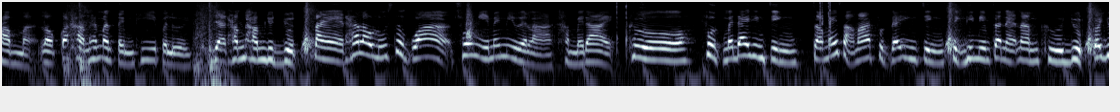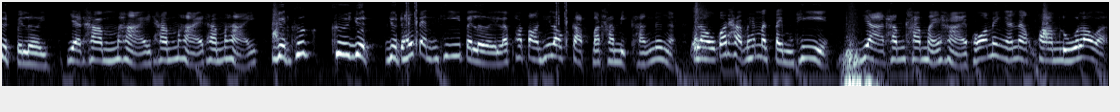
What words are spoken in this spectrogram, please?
ทำอะเราก็ทำให้มันเต็มที่ไปเลย อย่าทำทำหยุดหยุดแต่ถ้าเรารู้สึกว่าช่วงนี้ไม่มีเวลาทำไม่ได้ คือฝึกไม่ได้จริง ๆ จะไม่สามารถฝึกได้จริง ๆ สิ่งที่มิมจะแนะนำคือหยุดก็หยุดไปเลย อย่าทำหายทำหายทำหาย หยุดคือ คือหยุดหยุดให้เต็มที่ไปเลย แล้วพอตอนที่เรากลับมาทำอีกครั้งหนึ่งอะเราก็ทำให้มันเต็มที่ อย่าทำทำหายหาย เพราะว่าไม่งั้นอะความรู้เราอะ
